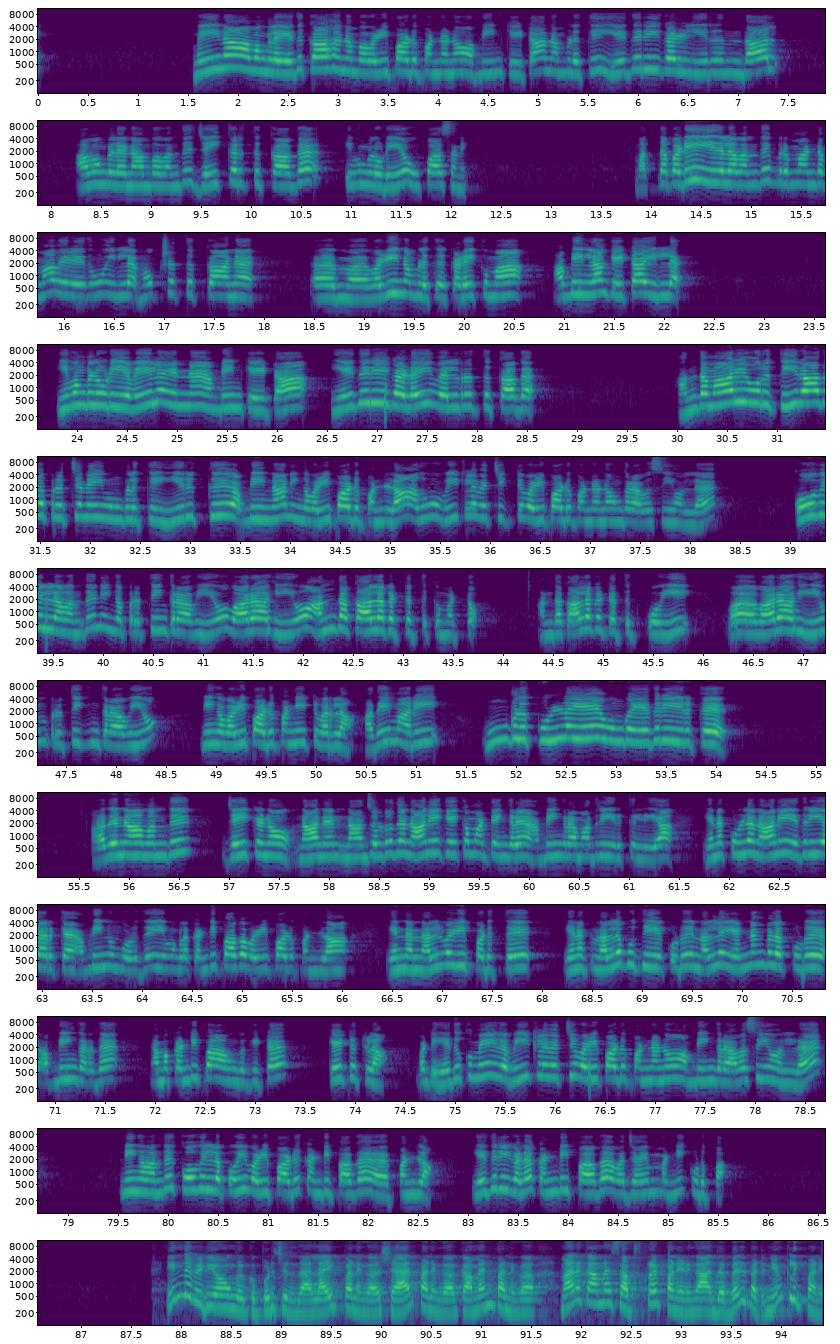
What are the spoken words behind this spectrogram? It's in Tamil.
மெயினா அவங்கள எதுக்காக நம்ம வழிபாடு பண்ணணும் அப்படின்னு கேட்டா நம்மளுக்கு எதிரிகள் இருந்தால் அவங்கள நாம் வந்து ஜெயிக்கிறதுக்காக இவங்களுடைய உபாசனை. மற்றபடி இதில் வந்து பிரம்மாண்டமாக வேறு எதுவும் இல்லை. மோட்சத்துக்கான வழி நம்மளுக்கு கிடைக்குமா அப்படின்லாம் கேட்டால் இல்லை. இவங்களுடைய வேலை என்ன அப்படின்னு கேட்டால் எதிரிகளை வெல்றதுக்காக. அந்த மாதிரி ஒரு தீராத பிரச்சனை உங்களுக்கு இருக்கு அப்படின்னா நீங்க வழிபாடு பண்ணலாம். அதுவும் வீட்டில் வச்சுக்கிட்டு வழிபாடு பண்ணணுங்கிற அவசியம் இல்லை. கோவிலில் வந்து நீங்கள் பிரத்திங்கராவியோ வாராகியோ அந்த காலகட்டத்துக்கு மட்டும். அந்த காலகட்டத்துக்கு போய் வ வாராகியும் பிரத்திங்கிராவியும் நீங்கள் வழிபாடு பண்ணிட்டு வரலாம். அதே மாதிரி உங்களுக்குள்ளேயே உங்கள் எதிரி இருக்கு. அதை நான் வந்து ஜெயிக்கணும். நான் நான் சொல்றத நானே கேட்க மாட்டேங்கிறேன் அப்படிங்கிற மாதிரி இருக்கு இல்லையா? எனக்குள்ள நானே எதிரியா இருக்கேன் அப்படின்னும் பொழுது இவங்களை கண்டிப்பாக வழிபாடு பண்ணலாம். என்னை நல்வழிப்படுத்து எனக்கு நல்ல புத்தியை கொடு நல்ல எண்ணங்களை கொடு அப்படிங்கிறத நம்ம கண்டிப்பாக அவங்க கிட்ட கேட்டுக்கலாம். பட் எதுக்குமே இதை வீட்டில் வச்சு வழிபாடு பண்ணணும் அப்படிங்கிற அவசியம் இல்லை. நீங்கள் வந்து கோவிலில் போய் வழிபாடு கண்டிப்பாக பண்ணலாம். எதிரிகளை கண்டிப்பாக அவ ஜெயம் பண்ணி கொடுப்பா. இந்த வீடியோ உங்களுக்கு பிடிச்சிருந்தா லைக் பண்ணுங்க ஷேர் பண்ணுங்க கமெண்ட் பண்ணுங்க. மறக்காம சப்ஸ்கிரைப் பண்ணிடுங்க. அந்த பெல் பட்டனையும் கிளிக் பண்ணி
